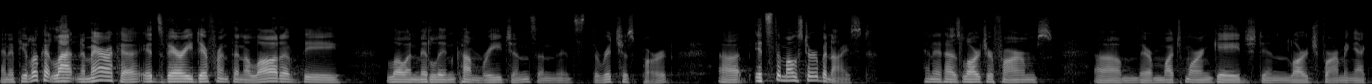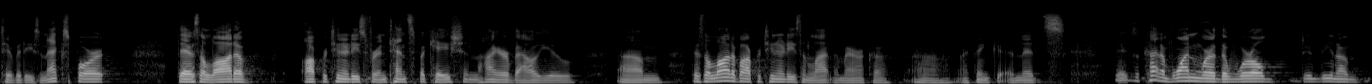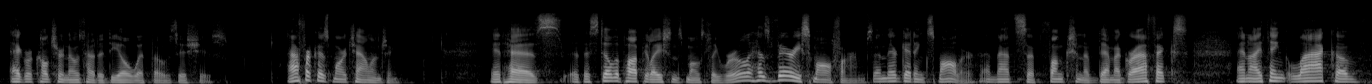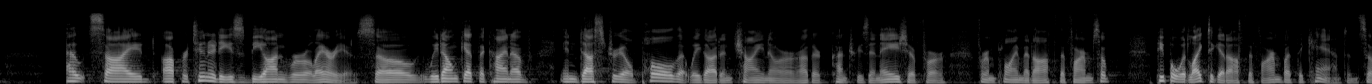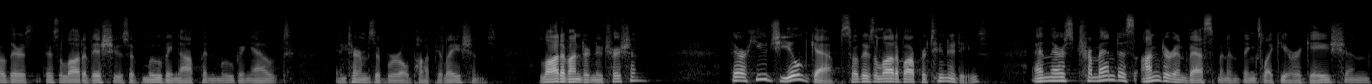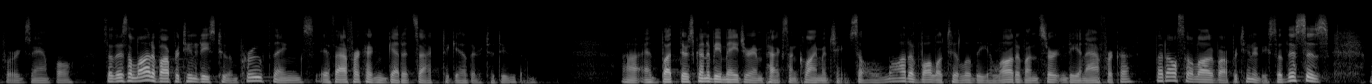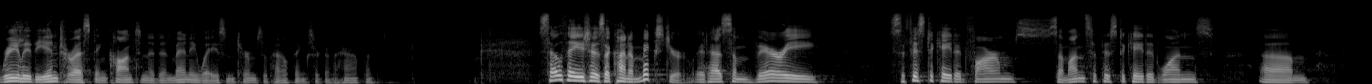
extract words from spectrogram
And if you look at Latin America, it's very different than a lot of the low and middle income regions, and it's the richest part. Uh, it's the most urbanized and it has larger farms. Um, they're much more engaged in large farming activities and export. There's a lot of opportunities for intensification, higher value. Um, there's a lot of opportunities in Latin America, uh, I think, and it's, it's kind of one where the world, you know, agriculture knows how to deal with those issues. Africa is more challenging. It has, uh, still the population's mostly rural. It has very small farms, and they're getting smaller, and that's a function of demographics, and I think lack of outside opportunities beyond rural areas. So we don't get the kind of industrial pull that we got in China or other countries in Asia for, for employment off the farm. So people would like to get off the farm, but they can't. And so there's, there's a lot of issues of moving up and moving out in terms of rural populations. A lot of undernutrition, there are huge yield gaps, so there's a lot of opportunities. And there's tremendous underinvestment in things like irrigation, for example. So there's a lot of opportunities to improve things if Africa can get its act together to do them. Uh, and, but there's going to be major impacts on climate change. So a lot of volatility, a lot of uncertainty in Africa, but also a lot of opportunity. So this is really the interesting continent in many ways in terms of how things are going to happen. South Asia is a kind of mixture. It has some very sophisticated farms, some unsophisticated ones, um,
